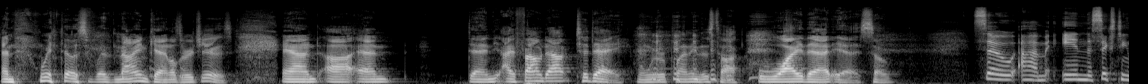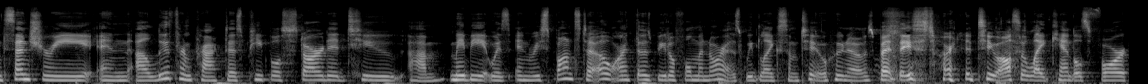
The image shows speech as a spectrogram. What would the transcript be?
and the windows with nine candles were Jews. And uh, and Dan, I found out today when we were planning this talk why that is. So So, um, in the 16th century, in uh, Lutheran practice, people started to um, maybe it was in response to, oh, aren't those beautiful menorahs? We'd like some too. Who knows? But they started to also light candles for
